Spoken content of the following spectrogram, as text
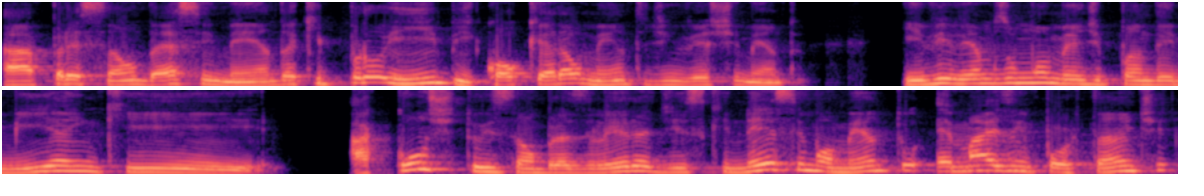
a pressão dessa emenda que proíbe qualquer aumento de investimento. E vivemos um momento de pandemia em que a Constituição brasileira diz que nesse momento é mais importante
